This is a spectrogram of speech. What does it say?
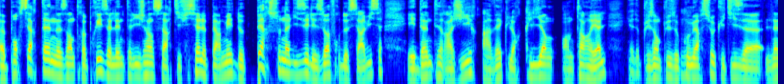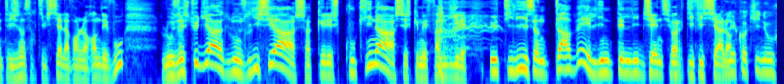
Euh, Pour certaines entreprises, l'intelligence artificielle permet de personnaliser les offres de services et d'interagir avec leurs clients en temps réel. Il y a de plus en plus de Mm. commerciaux qui utilisent euh, l'intelligence artificielle avant leur rendez-vous. Les étudiants, les lycéens, que les coquinas, c'est ce que mes fans disent, utilisent un tabé l'intelligence artificielle. Les coquinous.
